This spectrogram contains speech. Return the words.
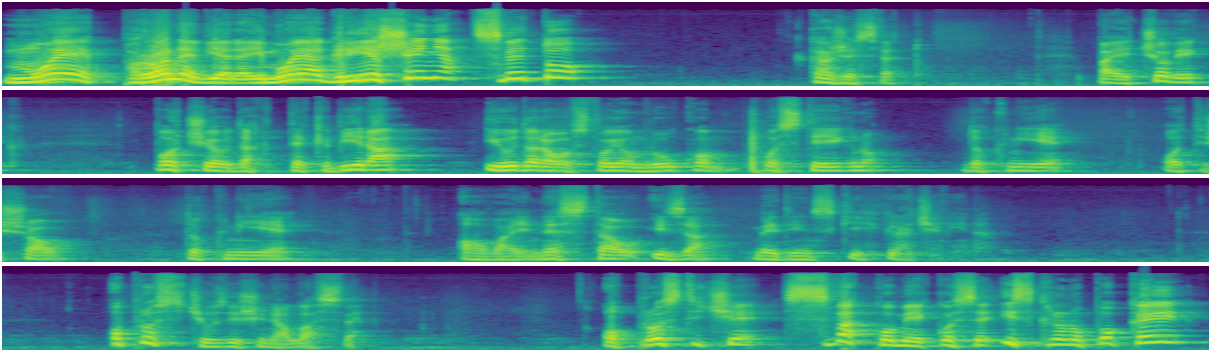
moje pronevjere i moja griješenja, sve to, kaže sve to. Pa je čovjek počeo da tekbira i udarao svojom rukom o stegno dok nije otišao, dok nije ovaj nestao iza medinskih građevina. Oprostit će uzvišenje Allah sve. Oprostit će svakome ko se iskreno pokaje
